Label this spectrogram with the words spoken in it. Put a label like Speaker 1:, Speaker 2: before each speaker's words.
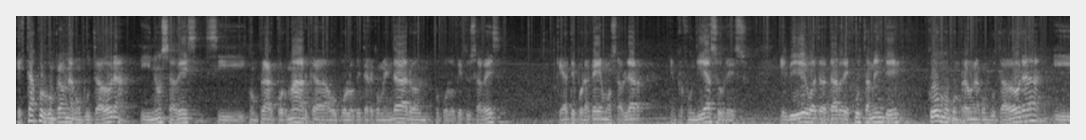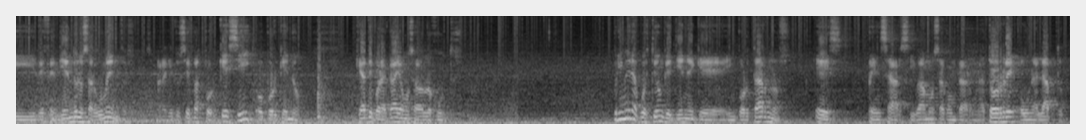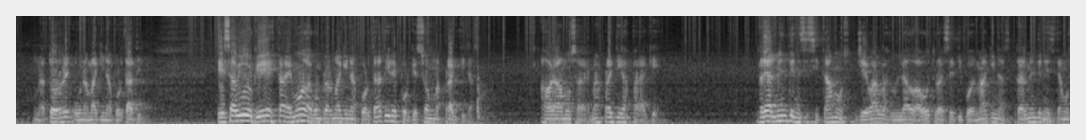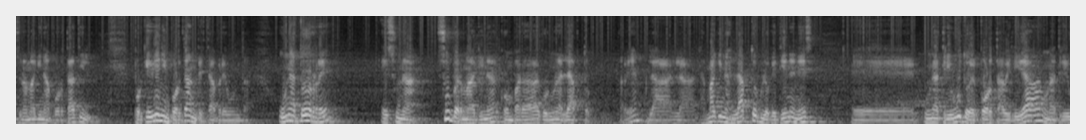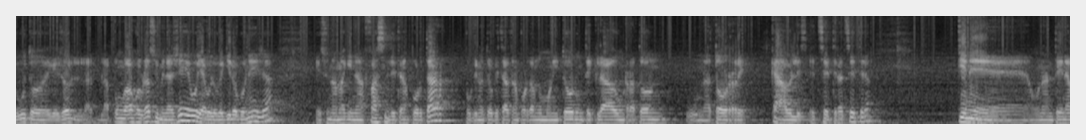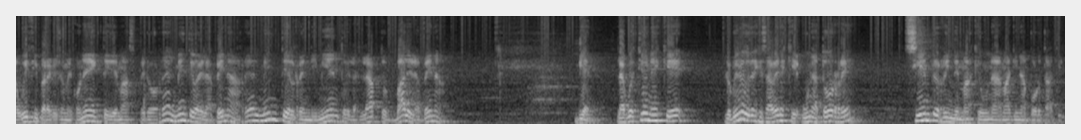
Speaker 1: ¿Estás por comprar una computadora y no sabes si comprar por marca o por lo que te recomendaron o por lo que tú sabes? Quédate por acá y vamos a hablar en profundidad sobre eso. El video va a tratar de justamente cómo comprar una computadora y defendiendo los argumentos, para que tú sepas por qué sí o por qué no. Quédate por acá y vamos a verlo juntos. Primera cuestión que tiene que importarnos es pensar si vamos a comprar una torre o una laptop, una torre o una máquina portátil. He sabido que está de moda comprar máquinas portátiles porque son más prácticas. Ahora vamos a ver, ¿más prácticas para qué? ¿Realmente necesitamos llevarlas de un lado a otro a ese tipo de máquinas? ¿Realmente necesitamos una máquina portátil? Porque es bien importante esta pregunta. Una torre es una super máquina comparada con una laptop. ¿Está bien? las máquinas laptop lo que tienen es eh, un atributo de portabilidad, un atributo de que yo la, pongo bajo el brazo y me la llevo y hago lo que quiero con ella. Es una máquina fácil de transportar, porque no tengo que estar transportando un monitor, un teclado, un ratón, una torre, cables, etcétera, etcétera. Tiene una antena wifi para que yo me conecte y demás, pero ¿realmente vale la pena? ¿Realmente el rendimiento de las laptops vale la pena? Bien, la cuestión es que lo primero que tenés que saber es que una torre siempre rinde más que una máquina portátil.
